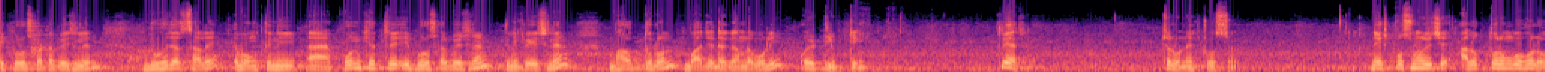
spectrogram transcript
এই পুরস্কারটা পেয়েছিলেন দু হাজার সালে এবং তিনি কোন ক্ষেত্রে এই পুরস্কার পেয়েছিলেন? তিনি পেয়েছিলেন ভারোত্তোলন বা যেটাকে আমরা বলি ওয়েট লিফটিং ক্লিয়ার চলো নেক্সট কোশ্চেন নেক্সট প্রশ্ন রয়েছে, আলোক তরঙ্গ হলো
